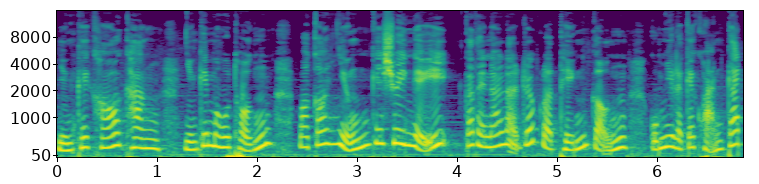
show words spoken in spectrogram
những cái khó khăn những cái mâu thuẫn và có những cái suy nghĩ có thể nói là rất là thiển cận, cũng như là cái khoảng cách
